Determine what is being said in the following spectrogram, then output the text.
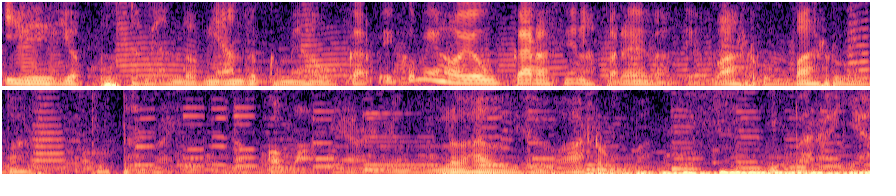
Y dije yo, puta, me ando miando que me a buscar. ¿Y voy a buscar así en las paredes? Que barro, barro, barro. Puta, no hay. No, como. En un lado dice barro, Y para allá.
